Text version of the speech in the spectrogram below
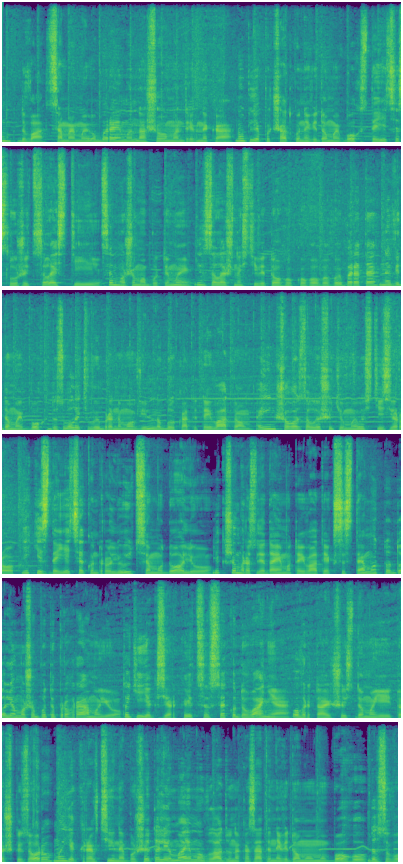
Пункт 2. Саме ми обираємо нашого мандрівника. Ну для початку невідомий Бог, здається, служить Селестії. Це можемо бути ми. І в залежності від того, кого ви виберете, невідомий Бог дозволить вибраному вільно блукати Тейватом, а іншого залишить у милості зірок, які, здається, контролюють саму долю. Якщо ми розглядаємо Тейват як систему, то доля може бути програмою, тоді як зірки це все кодування. Повертаючись до моєї точки зору, ми, як гравці небожителі, маємо владу наказати невідомому Богу дозволити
